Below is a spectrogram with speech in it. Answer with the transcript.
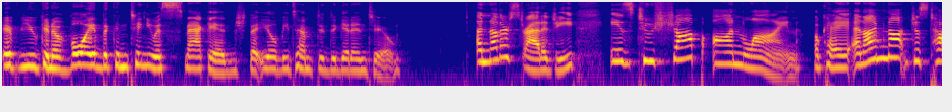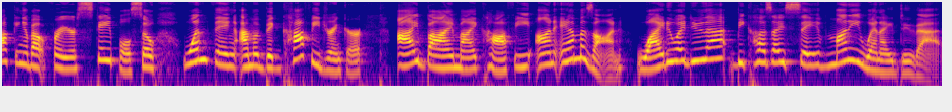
if you can avoid the continuous snackage that you'll be tempted to get into. Another strategy is to shop online, okay? And I'm not just talking about for your staples. So, one thing, I'm a big coffee drinker. I buy my coffee on Amazon. Why do I do that? Because I save money when I do that.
